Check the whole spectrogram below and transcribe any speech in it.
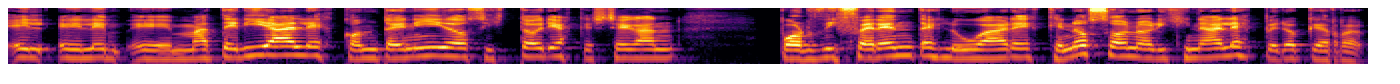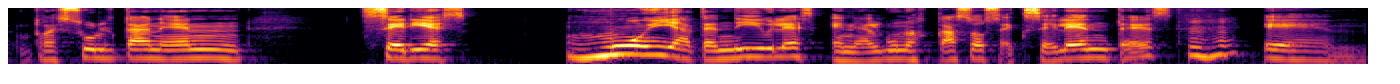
el- el- eh, materiales, contenidos, historias que llegan por diferentes lugares que no son originales, pero que re- resultan en series muy atendibles, en algunos casos excelentes. Eh,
